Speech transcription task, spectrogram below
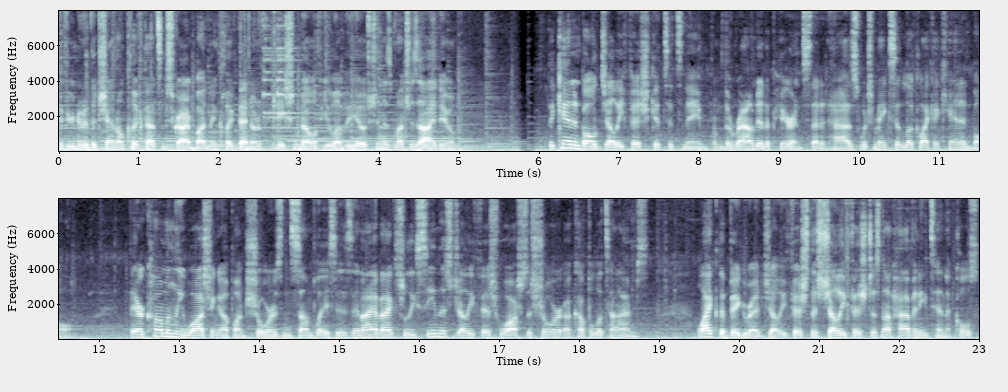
If you're new to the channel, click that subscribe button and click that notification bell if you love the ocean as much as I do. The cannonball jellyfish gets its name from the rounded appearance that it has, which makes it look like a cannonball. They are commonly washing up on shores in some places, and I have actually seen this jellyfish wash the shore a couple of times. Like the big red jellyfish, this jellyfish does not have any tentacles,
